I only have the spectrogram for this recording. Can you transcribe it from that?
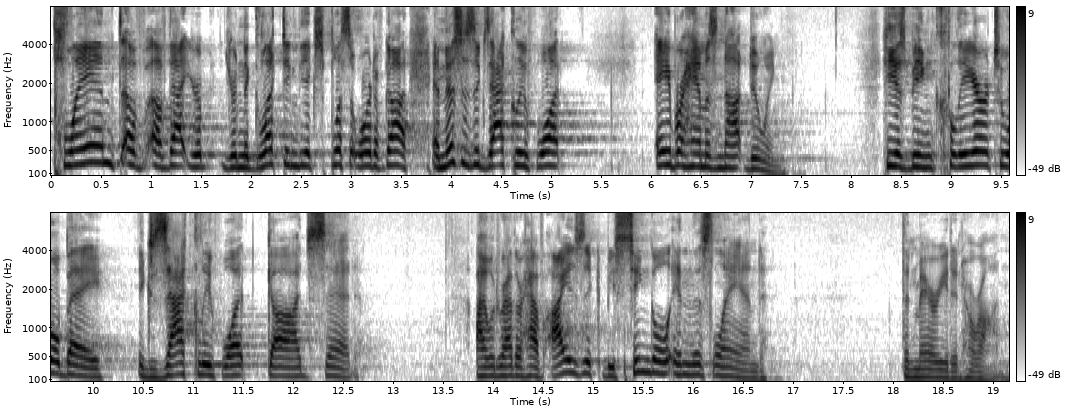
plan of, of that, you're, you're neglecting the explicit word of God. And this is exactly what Abraham is not doing. He is being clear to obey exactly what God said. I would rather have Isaac be single in this land than married in Haran.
